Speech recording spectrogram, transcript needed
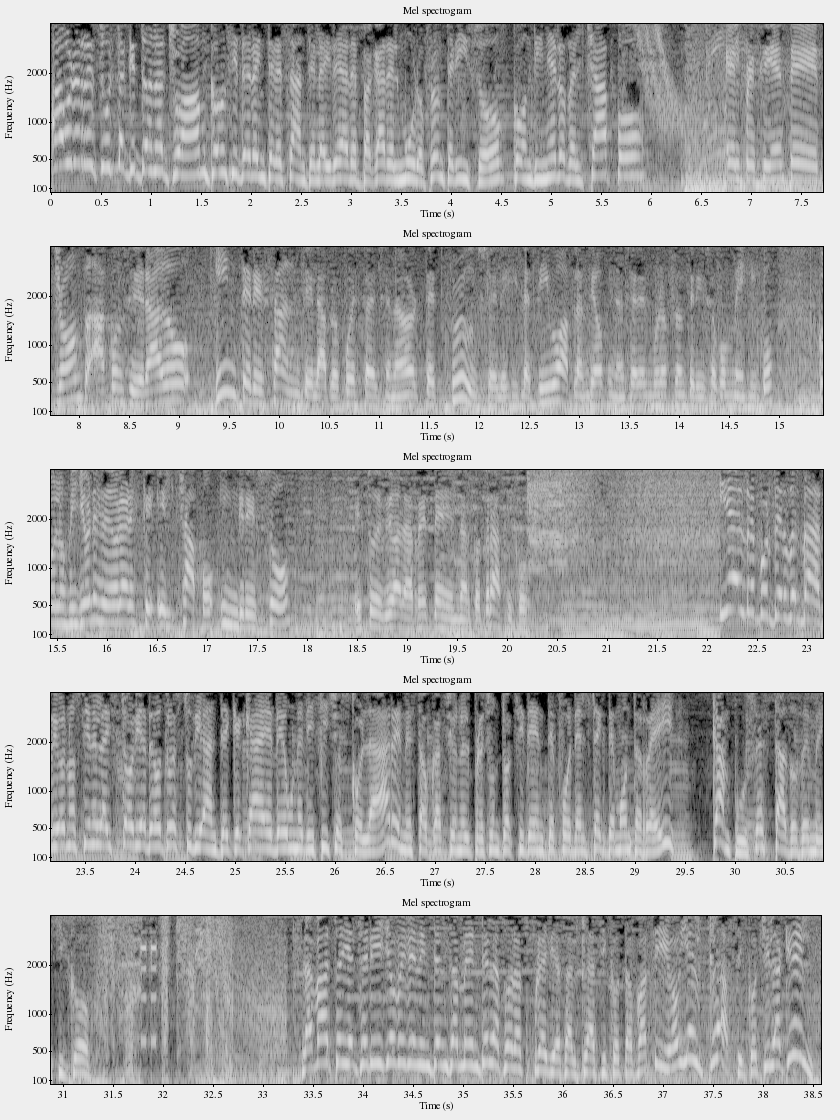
Ahora resulta que Donald Trump considera interesante la idea de pagar el muro fronterizo con dinero del Chapo. El presidente Trump ha considerado interesante la propuesta del senador Ted Cruz. El legislativo ha planteado financiar el muro fronterizo con México con los millones de dólares que el Chapo ingresó, esto debido a la red de narcotráfico. Y el reportero del barrio nos tiene la historia de otro estudiante que cae de un edificio escolar. En esta ocasión el presunto accidente fue en el TEC de Monterrey, Campus, Estado de México. La bacha y el cerillo viven intensamente las horas previas al clásico tapatío y el clásico chilaquil.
